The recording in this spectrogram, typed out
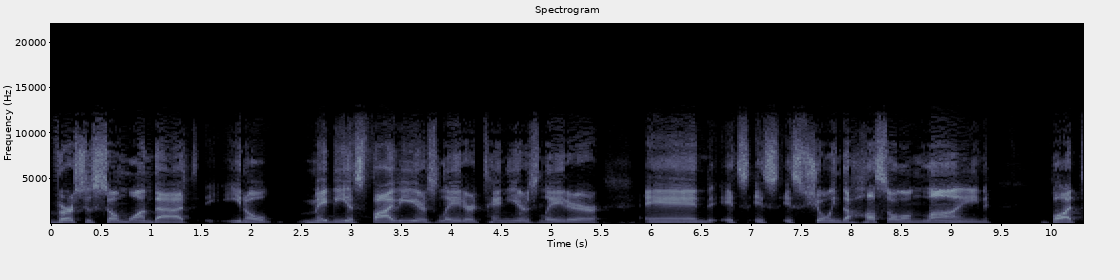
versus someone that you know maybe is five years later ten years later and it's it's it's showing the hustle online but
